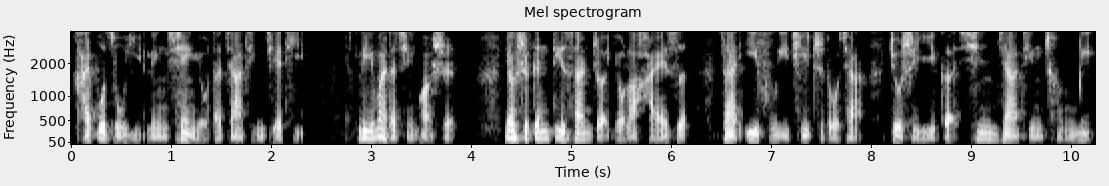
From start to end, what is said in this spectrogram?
还不足以令现有的家庭解体。例外的情况是，要是跟第三者有了孩子。在一夫一妻制度下，就是一个新家庭成立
